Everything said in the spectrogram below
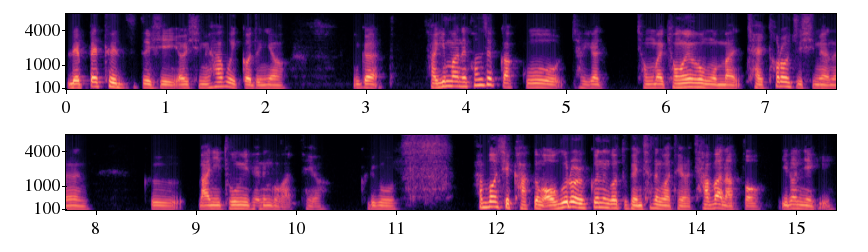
랩 배틀 듯이 열심히 하고 있거든요. 그러니까 자기만의 컨셉 갖고 자기가 정말 경험해 본 것만 잘 털어주시면은 그 많이 도움이 되는 것 같아요. 그리고 한 번씩 가끔 어그로를 끄는 것도 괜찮은 것 같아요. 잡아나뻐 이런 얘기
